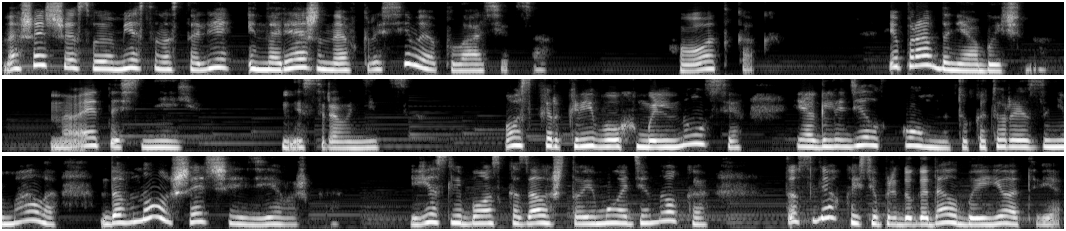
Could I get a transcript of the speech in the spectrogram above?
нашедшая свое место на столе и наряженная в красивое платьице. Вот как. И правда необычно, но это с ней не сравнится. Оскар криво ухмыльнулся и оглядел комнату, которую занимала давно ушедшая девушка. Если бы он сказал, что ему одиноко, то с легкостью предугадал бы ее ответ.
